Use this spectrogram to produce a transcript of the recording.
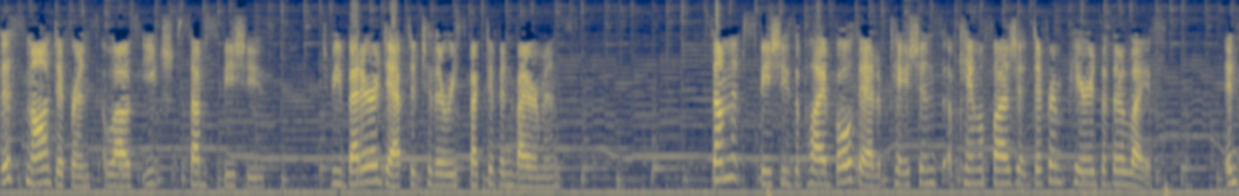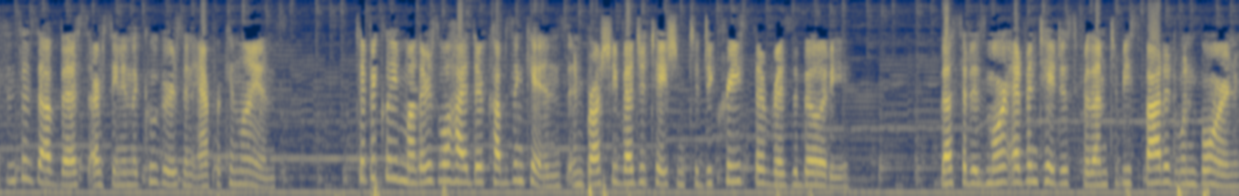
This small difference allows each subspecies to be better adapted to their respective environments. Some species apply both adaptations of camouflage at different periods of their life. Instances of this are seen in the cougars and African lions. Typically, mothers will hide their cubs and kittens in brushy vegetation to decrease their visibility. Thus it is more advantageous for them to be spotted when born,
